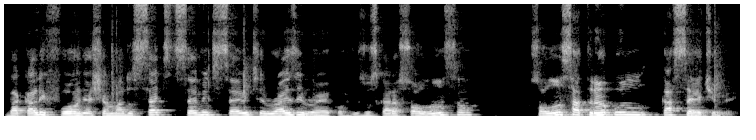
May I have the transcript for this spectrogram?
da Califórnia chamado 777 Rising Records. Os caras só lançam só lança trampo em cassete, velho.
